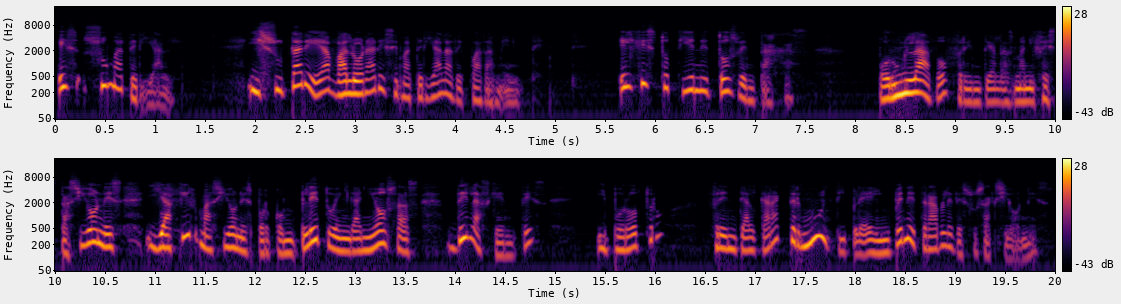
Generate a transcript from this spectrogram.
es su material y su tarea valorar ese material adecuadamente. El gesto tiene dos ventajas. Por un lado, frente a las manifestaciones y afirmaciones por completo engañosas de las gentes, y por otro, frente al carácter múltiple e impenetrable de sus acciones.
